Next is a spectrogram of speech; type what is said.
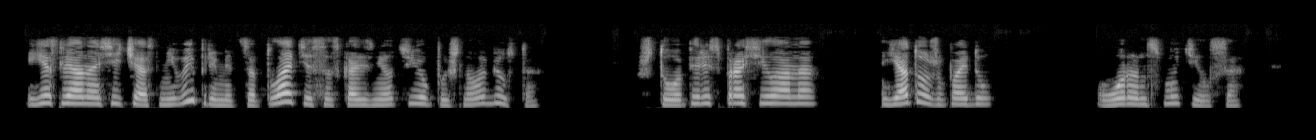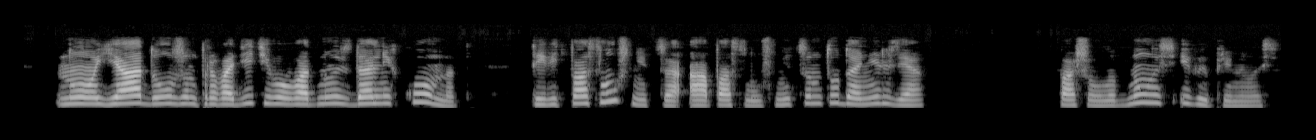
Если она сейчас не выпрямится, платье соскользнет с ее пышного бюста. «Что?» — переспросила она. «Я тоже пойду». Уоррен смутился. «Но я должен проводить его в одну из дальних комнат. Ты ведь послушница, а послушницам туда нельзя». Паша улыбнулась и выпрямилась.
